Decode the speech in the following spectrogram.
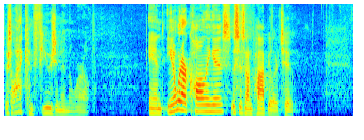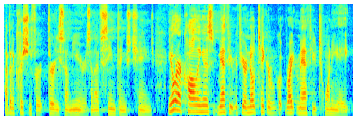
There's a lot of confusion in the world. And you know what our calling is? This is unpopular too. I've been a Christian for 30 some years and I've seen things change. You know what our calling is? Matthew, if you're a note taker, write Matthew 28.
